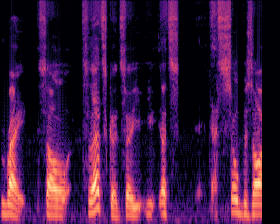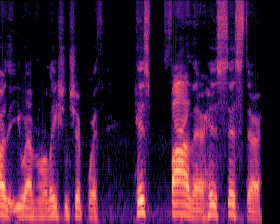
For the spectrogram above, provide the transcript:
Right. So so that's good. So you, you, that's that's so bizarre that you have a relationship with his father, his sister,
